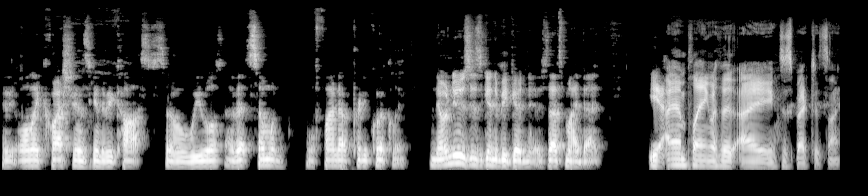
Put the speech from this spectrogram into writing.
And the only question is going to be cost. So we will. I bet someone will find out pretty quickly. No news is going to be good news. That's my bet. Yeah, I am playing with it. I suspect it's not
